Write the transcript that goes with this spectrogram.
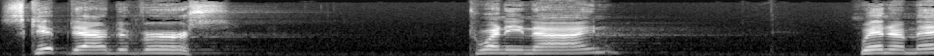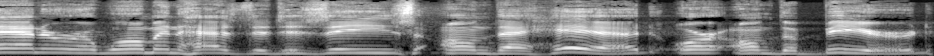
Skip down to verse 29. When a man or a woman has the disease on the head or on the beard,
